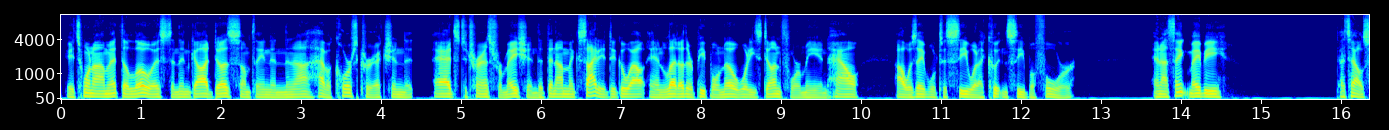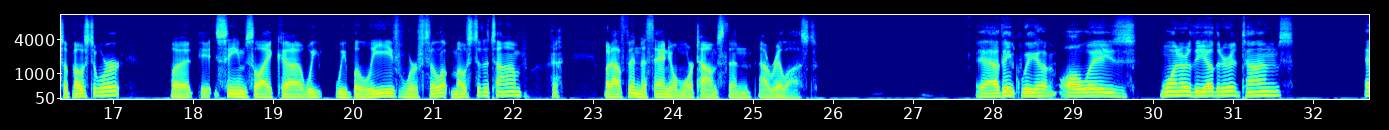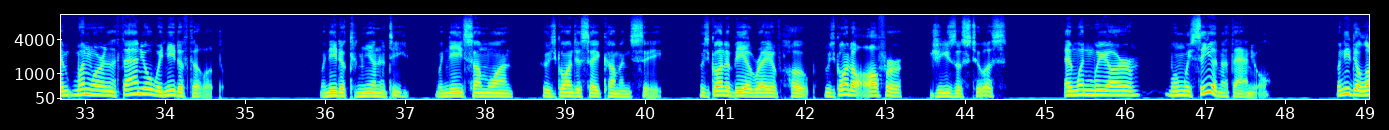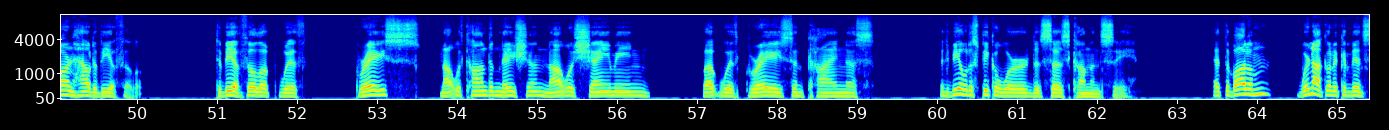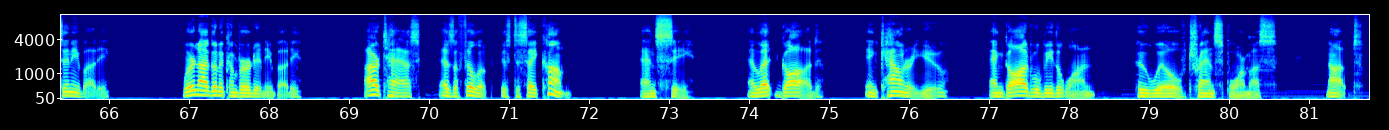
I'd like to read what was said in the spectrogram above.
It's when I'm at the lowest and then God does something and then I have a course correction that adds to transformation that then I'm excited to go out and let other people know what he's done for me and how I was able to see what I couldn't see before. And I think maybe that's how it's supposed to work, but it seems like uh, we we believe we're Philip most of the time, but I've been Nathaniel more times than I realized. Yeah, I think we have always one or the other at times. And when we're Nathaniel, we need a Philip. We need a community. We need someone who's going to say, Come and see, who's going to be a ray of hope, who's going to offer Jesus to us. And when we are, when we see a Nathaniel, we need to learn how to be a Philip, to be a Philip with grace, not with condemnation, not with shaming, but with grace and kindness, and to be able to speak a word that says, Come and see. At the bottom, we're not going to convince anybody. We're not going to convert anybody. Our task as a Philip is to say, Come and see, and let God encounter you, and God will be the one who will transform us, not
